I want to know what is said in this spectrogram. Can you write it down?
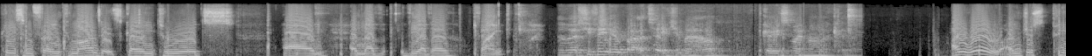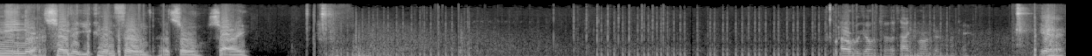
Please inform command. It's going towards um, another the other flank. Unless you think you're about to take him out, go to my marker. I will. I'm just pinging it so that you can inform. That's all. Sorry. Oh, we're going to the attack marker. Okay. Yeah,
